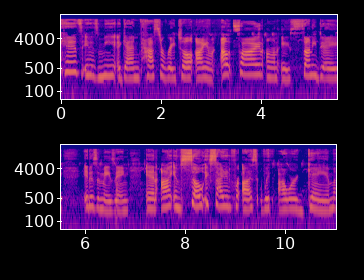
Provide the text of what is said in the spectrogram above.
kids, it is me again, Pastor Rachel. I am outside on a sunny day. It is amazing, and I am so excited for us with our game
